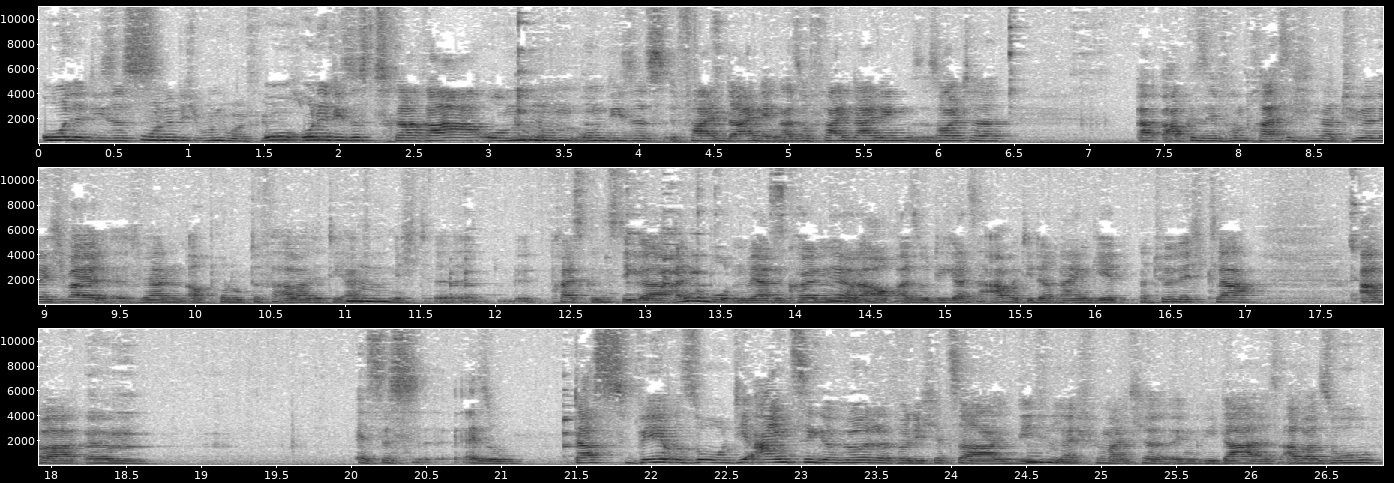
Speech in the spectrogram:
ohne dieses ohne dich unwohl fühlen oh, ohne dieses Trara um, mhm. um, um dieses Fine Dining. Also Fine Dining sollte Ab- Abgesehen vom Preislichen natürlich, weil es werden auch Produkte verarbeitet, die einfach nicht äh, preisgünstiger angeboten werden können. Ja. Oder auch also die ganze Arbeit, die da reingeht. Natürlich, klar. Aber ähm, es ist, also, das wäre so die einzige Hürde, würde ich jetzt sagen, die vielleicht für manche irgendwie da ist. Aber so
